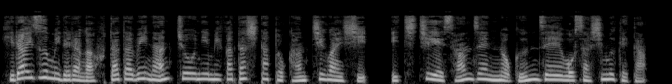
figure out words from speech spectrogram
平泉寺が再び南朝に味方したと勘違いし、一知恵三千の軍勢を差し向けた。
